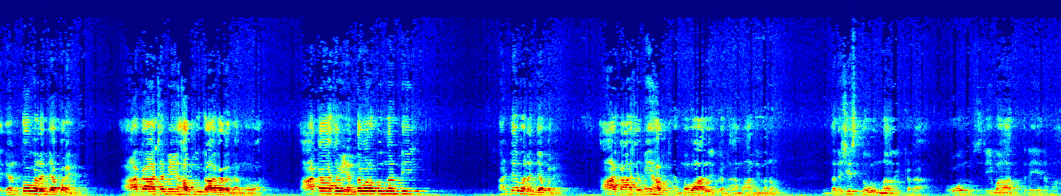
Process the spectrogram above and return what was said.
ఇది ఎంతో మనం చెప్పలేం. ఆకాశమే హద్దు కాగలదు అమ్మవారు. ఆకాశం ఎంతవరకు ఉందండి? అంటే మనం చెప్పలేం. ఆకాశమే హద్దు. అమ్మవారి యొక్క నామాన్ని మనం దర్శిస్తూ ఉన్నాం ఇక్కడ. ఓం శ్రీమాత్రే నమః.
